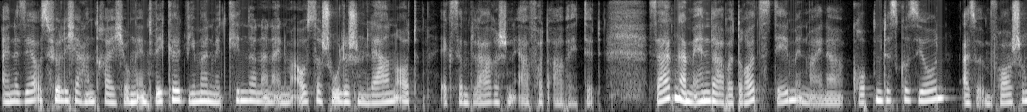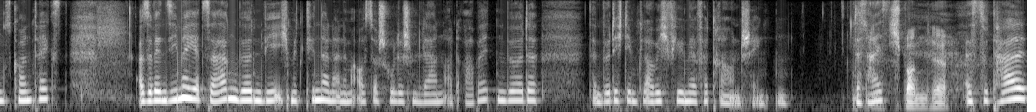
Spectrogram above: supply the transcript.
eine sehr ausführliche Handreichung entwickelt, wie man mit Kindern an einem außerschulischen Lernort, exemplarischen Erfurt, arbeitet. Sagen am Ende aber trotzdem in meiner Gruppendiskussion, also im Forschungskontext, also wenn Sie mir jetzt sagen würden, wie ich mit Kindern an einem außerschulischen Lernort arbeiten würde, dann würde ich dem, glaube ich, viel mehr Vertrauen schenken. Das heißt, spannend, ja. Es ist total,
